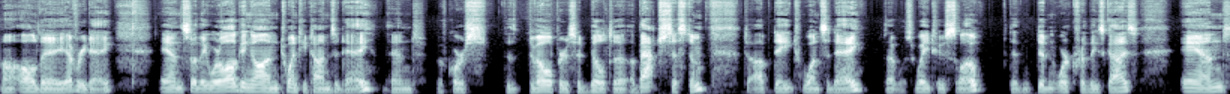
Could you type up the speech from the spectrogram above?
uh, all day, every day. And so they were logging on 20 times a day. And of course, the developers had built a, a batch system to update once a day. That was way too slow didn't didn't work for these guys and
